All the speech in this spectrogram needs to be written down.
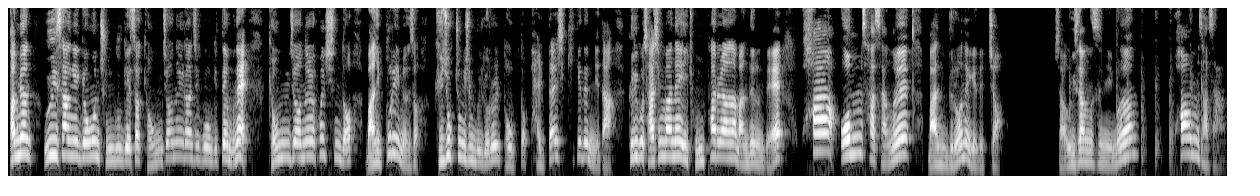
반면 의상의 경우는 중국에서 경전을 가지고 오기 때문에 경전을 훨씬 더 많이 뿌리면서 귀족 중심 불교를 더욱더 발달시키게 됩니다. 그리고 자신만의 이 종파를 하나 만드는데 화엄 사상을 만들어내게 됐죠. 자, 의상 스님은 화엄 사상.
